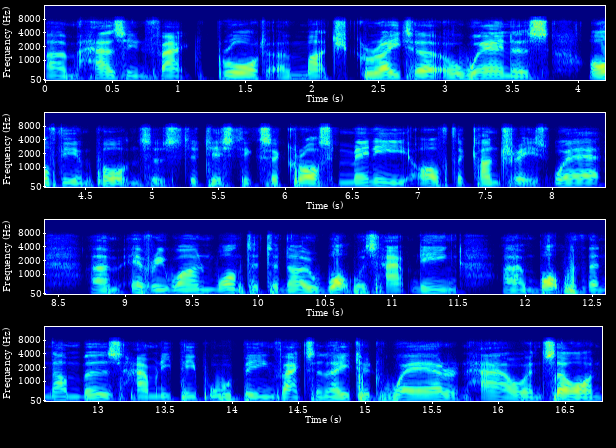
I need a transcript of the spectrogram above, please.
um, has in fact brought a much greater awareness of the importance of statistics across many of the countries where um, everyone wanted to know what was happening, um, what were the numbers, how many people were being vaccinated, where and how, and so on,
